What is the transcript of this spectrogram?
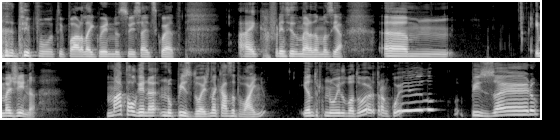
tipo, tipo Harley Quinn no Suicide Squad. Ai, que referência de merda, mas já. Ahm, imagina, mata alguém na- no piso 2, na casa de banho, entro no elevador, tranquilo, piso zero,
